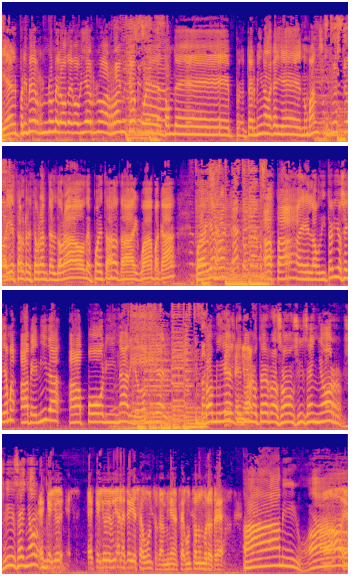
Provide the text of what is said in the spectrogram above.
Y el primer número de gobierno arranca pues donde termina la calle Numancia. Ahí está el restaurante El Dorado, después está, está igual para acá. Pues ahí arranca. Hasta el auditorio se llama Avenida Apolinario, don Miguel. Don Miguel, Sí, que tiene usted razón, sí señor, sí señor. Es que yo es que yo vivía en la calle Sagunto también, Sagunto número 3. Ah, amigo. No, Ah, eh,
